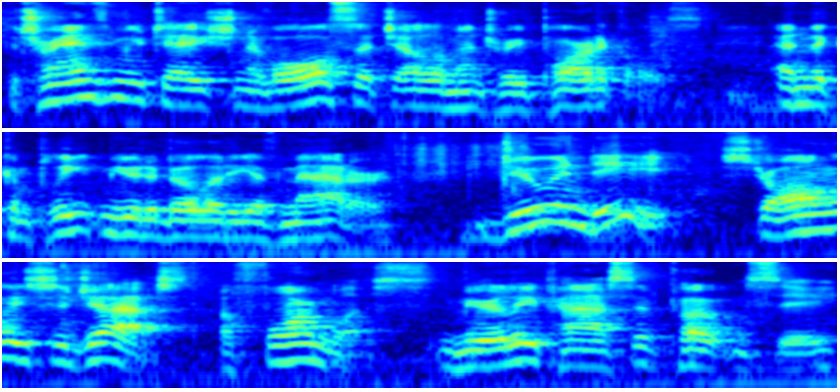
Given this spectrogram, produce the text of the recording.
The transmutation of all such elementary particles and the complete mutability of matter do indeed strongly suggest a formless, merely passive potency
